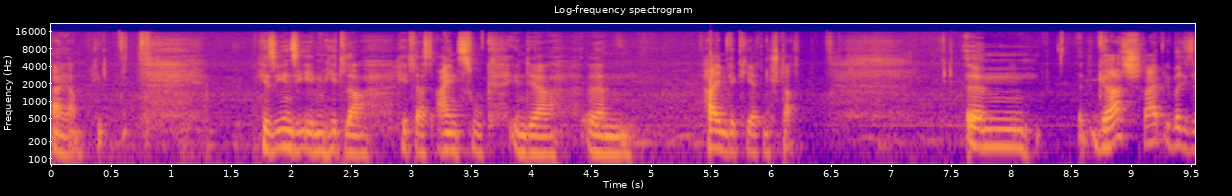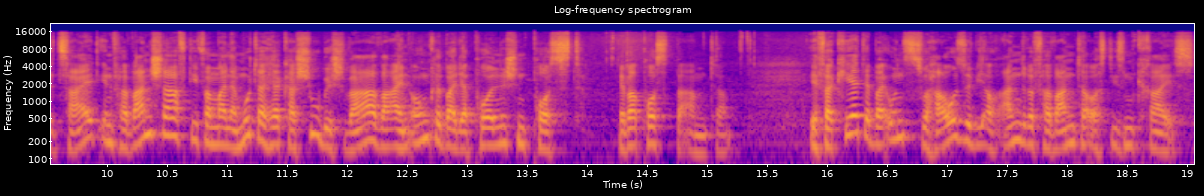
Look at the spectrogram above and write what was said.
Ah ja. Hier sehen Sie eben Hitler, Hitlers Einzug in der ähm, heimgekehrten Stadt. Ähm, Grass schreibt über diese Zeit, in Verwandtschaft, die von meiner Mutter her kaschubisch war, war ein Onkel bei der polnischen Post. Er war Postbeamter. Er verkehrte bei uns zu Hause wie auch andere Verwandte aus diesem Kreis.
